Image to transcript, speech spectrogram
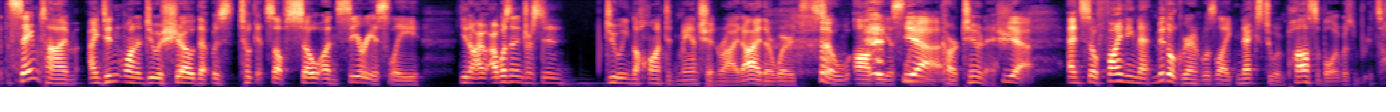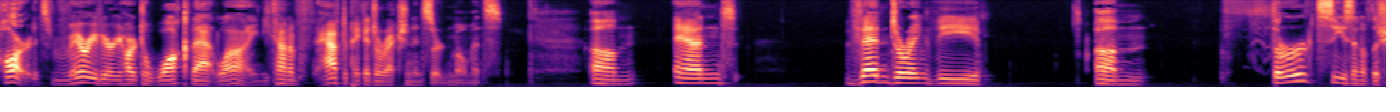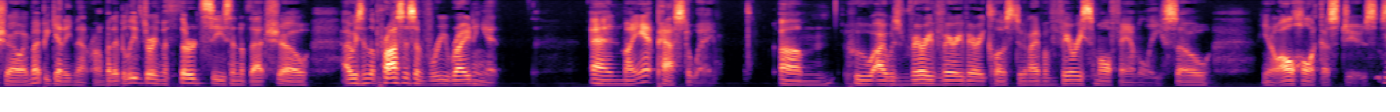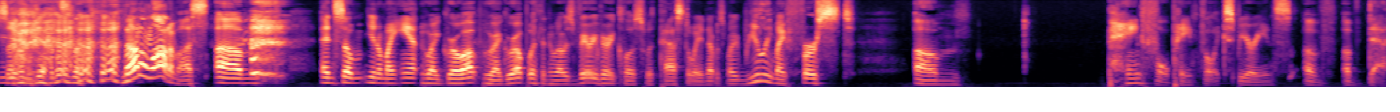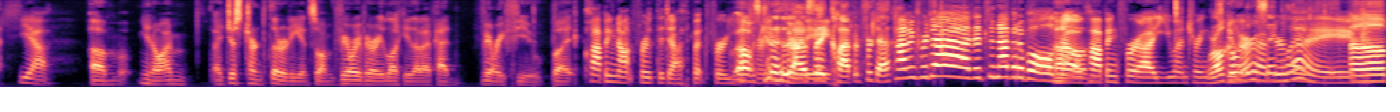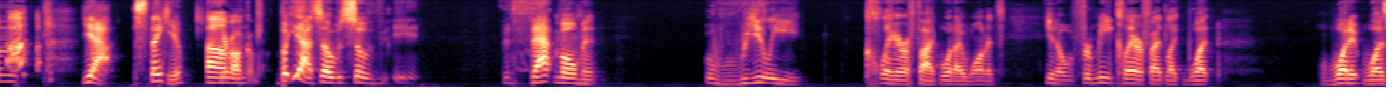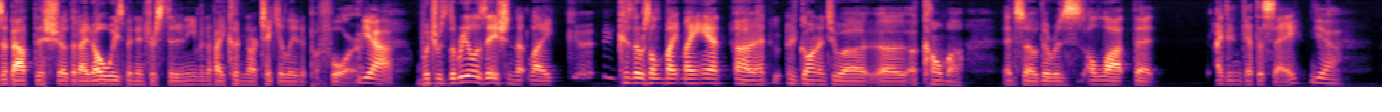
At the same time, I didn't want to do a show that was took itself so unseriously. You know, I, I wasn't interested in doing the haunted mansion ride either, where it's so obviously Yeah. cartoonish. Yeah. And so finding that middle ground was like next to impossible. It was it's hard. It's very very hard to walk that line. You kind of have to pick a direction in certain moments. Um and then during the um third season of the show, I might be getting that wrong, but I believe during the third season of that show, I was in the process of rewriting it and my aunt passed away. Um, who I was very, very, very close to, and I have a very small family, so you know, all Holocaust Jews. So yeah, not, not a lot of us. Um, and so you know, my aunt, who I grew up, who I grew up with, and who I was very, very close with, passed away, and that was my really my first, um, painful, painful experience of of death. yeah. Um, you know, I'm I just turned thirty, and so I'm very, very lucky that I've had very few. But Clapping not for the death, but for you. I was gonna, I was like clapping for death. clapping for death. It's inevitable. No, Um, clapping for uh, you entering We're all going to the of same your place. Um, yeah. Thank you. Um, You're welcome. But yeah, so so th- that moment really clarified what I wanted. You know, for me, clarified like what what it was about this show that I'd always been interested in, even if I couldn't articulate it before. Yeah. Which was the realization that like, because there was a my my aunt uh, had had gone into a, a a coma, and so there was a lot that I didn't get to say. Yeah.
